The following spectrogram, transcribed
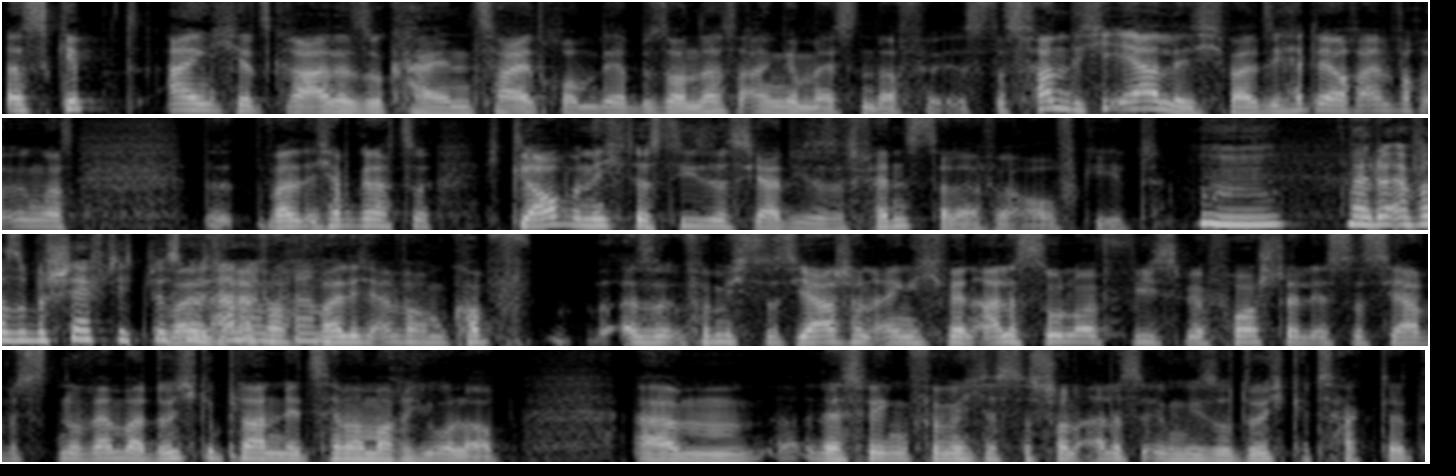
es gibt eigentlich jetzt gerade so keinen Zeitraum, der besonders angemessen dafür ist. Das fand ich ehrlich, weil sie hätte ja auch einfach irgendwas, weil ich habe gedacht so, ich glaube nicht, dass dieses Jahr dieses Fenster dafür aufgeht. Hm, weil du einfach so beschäftigt bist weil mit ich einfach, Weil ich einfach im Kopf, also für mich ist das Jahr schon eigentlich, wenn alles so läuft, wie ich es mir vorstelle, ist das Jahr bis November durchgeplant, Dezember mache ich Urlaub. Ähm, deswegen für mich ist das schon alles irgendwie so durchgetaktet.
